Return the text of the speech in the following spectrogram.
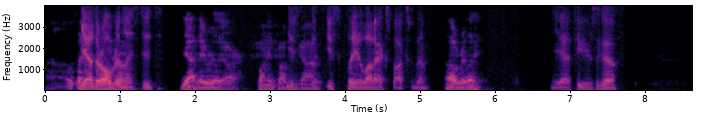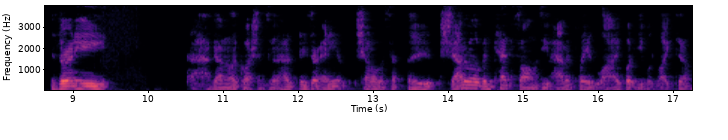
know, it was like yeah, they're all real nice dudes. Yeah, they really are. Funny fucking Used to, guys. used to play a lot of Xbox with them. Oh really? Yeah, a few years ago. Is there any I've got another question. Is there any Shadow of, uh, Shadow of Intent songs you haven't played live but you would like to?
